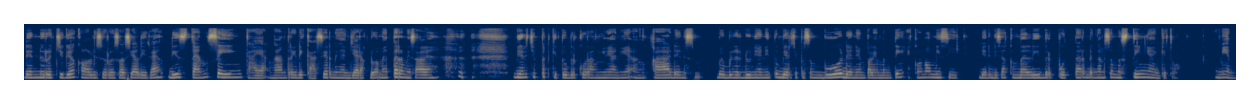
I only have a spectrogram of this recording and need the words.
dan nurut juga kalau disuruh social distancing kayak ngantri di kasir dengan jarak 2 meter misalnya. Biar cepet gitu berkurangnya angka dan benar-benar dunia ini tuh biar cepet sembuh dan yang paling penting ekonomi sih. Biar bisa kembali berputar dengan semestinya gitu. Amin.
